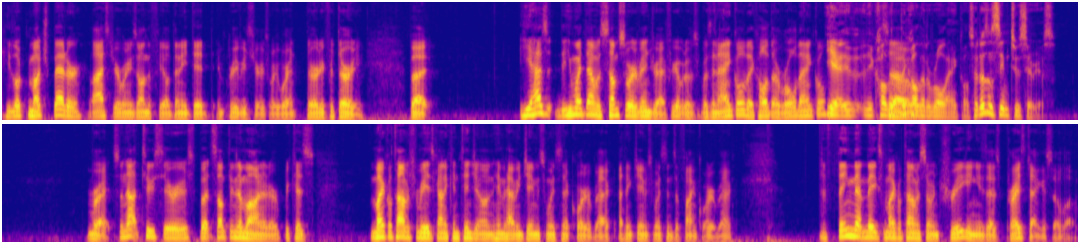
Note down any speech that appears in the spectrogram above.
he looked much better last year when he was on the field than he did in previous years where he went 30 for 30. But he has he went down with some sort of injury. I forget what it was. Was it an ankle? They called it a rolled ankle. yeah, they called it they called it a roll ankle, so it doesn't seem too serious. Right. So not too serious, but something to monitor because Michael Thomas for me is kind of contingent on him having Jameis Winston at quarterback. I think Jameis Winston's a fine quarterback. The thing that makes Michael Thomas so intriguing is that his price tag is so low.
